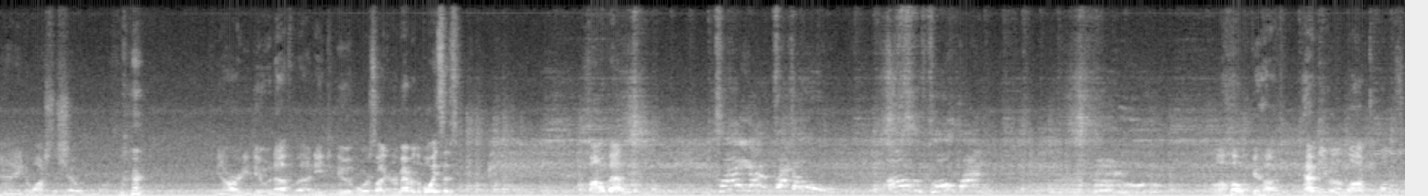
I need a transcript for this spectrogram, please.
And I need to watch the show anymore. you know, I already do enough, but I need to do it more so I can remember the voices. Final battle. Final battle! Oh god, haven't even unlocked one.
